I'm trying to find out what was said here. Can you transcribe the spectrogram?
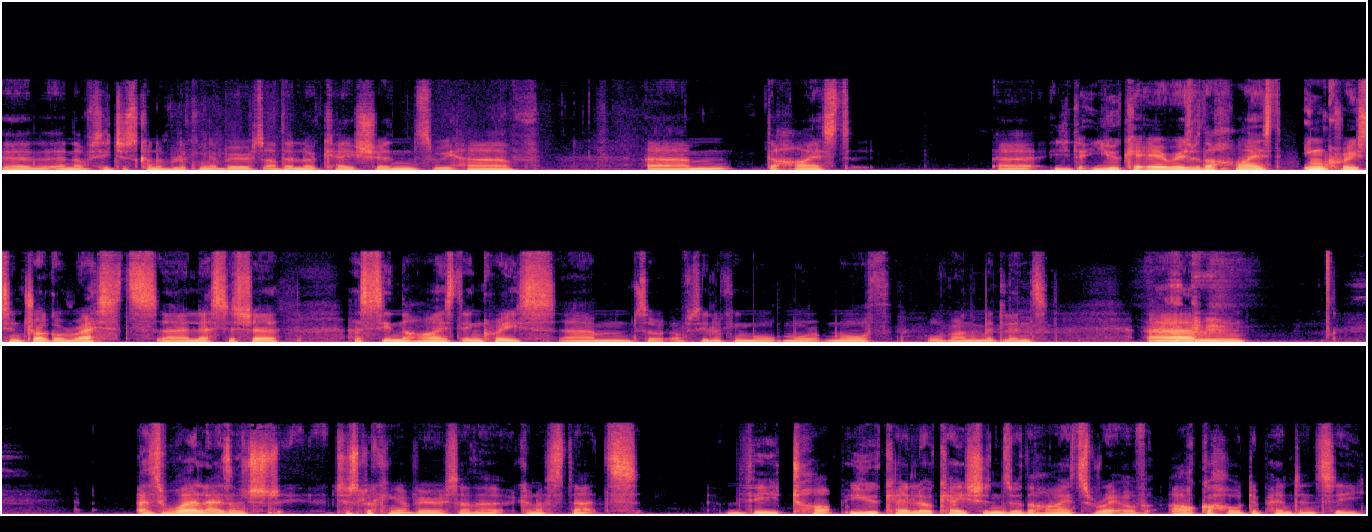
and obviously, just kind of looking at various other locations, we have um, the highest uh, UK areas with the highest increase in drug arrests. Uh, Leicestershire has seen the highest increase. Um, so obviously looking more more up north, all around the Midlands, um, as well as I'm just just looking at various other kind of stats. The top UK locations with the highest rate of alcohol dependency,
